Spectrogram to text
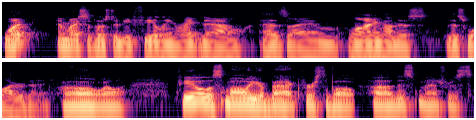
what am I supposed to be feeling right now as I am lying on this this waterbed? Oh, well, feel the small of your back, first of all. Uh, this mattress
